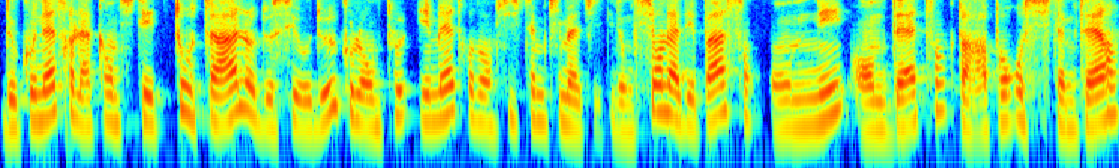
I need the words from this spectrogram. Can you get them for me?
de connaître la quantité totale de CO2 que l'on peut émettre dans le système climatique. Donc si on la dépasse, on est en dette par rapport au système Terre.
